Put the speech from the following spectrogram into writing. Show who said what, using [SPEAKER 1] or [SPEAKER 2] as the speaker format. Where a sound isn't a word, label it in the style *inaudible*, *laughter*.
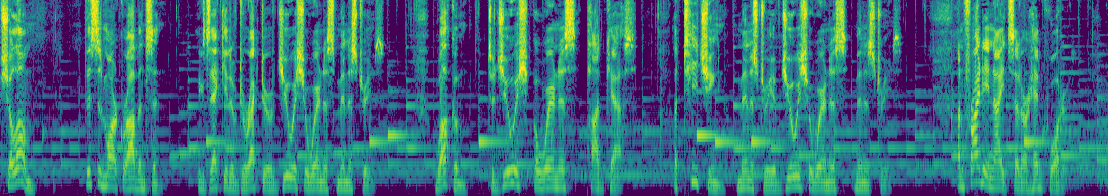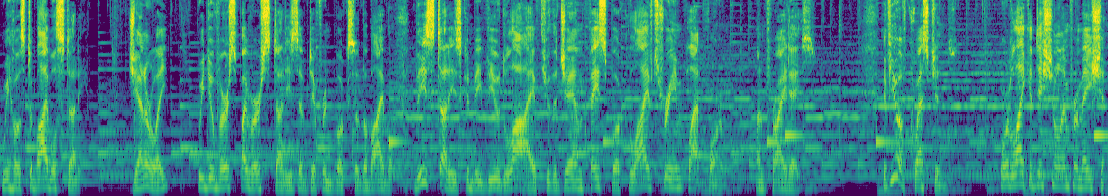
[SPEAKER 1] Shalom. This is Mark Robinson, Executive Director of Jewish Awareness Ministries. Welcome to Jewish Awareness Podcast, a teaching ministry of Jewish Awareness Ministries. On Friday nights at our headquarters, we host a Bible study. Generally, we do verse by verse studies of different books of the Bible. These studies can be viewed live through the JAM Facebook live stream platform on Fridays. If you have questions or would like additional information,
